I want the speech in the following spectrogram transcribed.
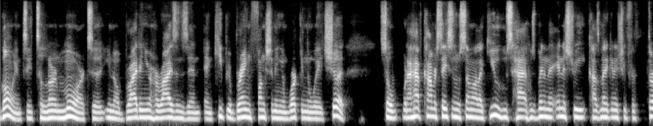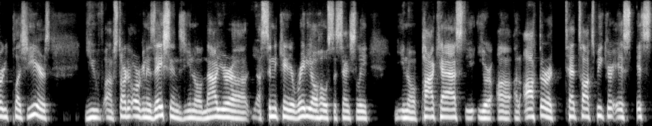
going, to to learn more, to you know brighten your horizons and and keep your brain functioning and working the way it should. So when I have conversations with someone like you, who's had who's been in the industry, cosmetic industry for thirty plus years, you've uh, started organizations. You know now you're a, a syndicated radio host essentially you know podcast you're uh, an author a ted talk speaker it's it's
